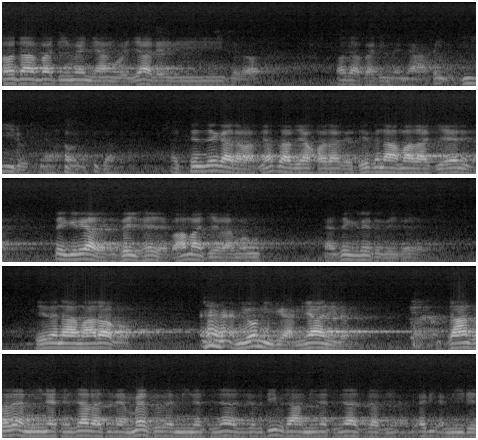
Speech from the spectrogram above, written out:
သောတာပတ္တိမဉာဏ်ကိုရလေသည်ဆိုတော့သောတာပတ္တိမဉာဏ်အသိအကြီးကြီးလို့ဆင်ရတော့သူကအစင်းစိတ်ကတော့မြတ်စွာဘုရားဟောတဲ့ဒေသနာမှာသာကျဲနေတာစိတ်ကလေးကတော့စိတ်ထဲရဲ့ဘာမှကျဲတာမဟုတ်ဘူးအဲစိတ်ကလေးတစ်စိတ်ထဲရဲ့ဒေသနာမှာတော့အမျိုးမြည်တွေကများနေလို့ဇာဆိုတဲ့အမည်နဲ့သင်ကြားတာရှိတယ်မဲ့ဆိုတဲ့အမည်နဲ့သင်ကြားတာရှိတယ်ပฏิပဒါအမည်နဲ့သင်ကြားတာရှိတယ်အဲ့ဒီအမည်တွေ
